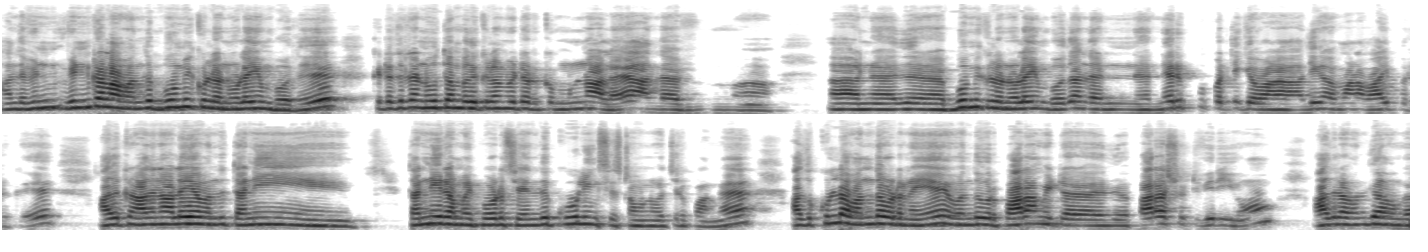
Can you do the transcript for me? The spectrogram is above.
அந்த விண் விண்கலம் வந்து பூமிக்குள்ளே நுழையும் போது கிட்டத்தட்ட 150 கிலோமீட்டருக்கு முன்னால் அந்த இது பூமிக்குள்ளே நுழையும் போது அந்த நெ நெருப்பு பற்றிக்க அதிகமான வாய்ப்பு இருக்குது அதுக்கு அதனாலேயே வந்து தனி தண்ணீர் அமைப்போடு சேர்ந்து கூலிங் சிஸ்டம் ஒன்று வச்சுருப்பாங்க அதுக்குள்ளே வந்த உடனேயே வந்து ஒரு பாராமீட்டர் இது பாராஷூட் விரியும். அதில் வந்து அவங்க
